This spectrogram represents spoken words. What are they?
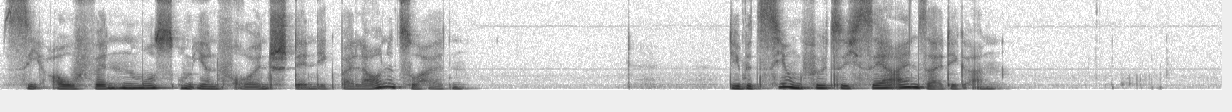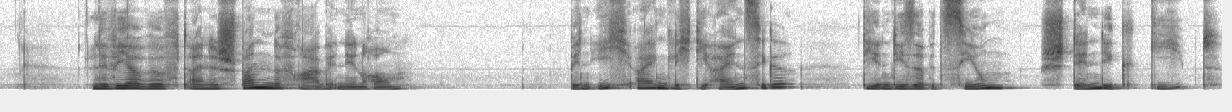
sie aufwenden muss, um ihren Freund ständig bei Laune zu halten. Die Beziehung fühlt sich sehr einseitig an. Livia wirft eine spannende Frage in den Raum. Bin ich eigentlich die Einzige, die in dieser Beziehung ständig gibt?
